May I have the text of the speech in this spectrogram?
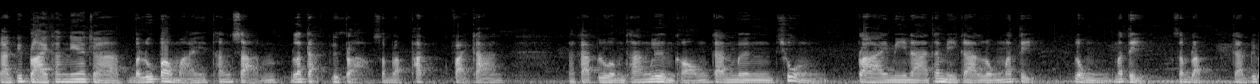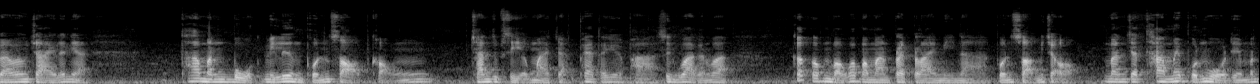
การพิปรายครั้งนี้จะบรรลุเป้าหมายทั้ง 3 ระดับหรือเปล่าสำหรับพรรคฝ่ายการนะครับ รวมทั้งเรื่องของการเมืองช่วง ลายมีนาถ้ามีการลงมติลงมติสำหรับการพิปรายไม่ไว้วางใจแล้วเนี่ยถ้ามันบวกมีเรื่องผลสอบของชั้น 14 ออกมาจากแพทยสภาซึ่งว่ากันว่าก็ก็บอกว่าประมาณปลายปลายมีนา ผลสอบนี่จะออก มันจะทำให้ผลโหวตเนี่ยมัน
